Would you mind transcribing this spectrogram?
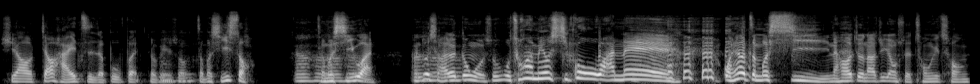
需要教孩子的部分，就比如说怎么洗手，怎么洗碗。很多小孩都跟我说，我从来没有洗过碗呢，碗要怎么洗？然后就拿去用水冲一冲，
